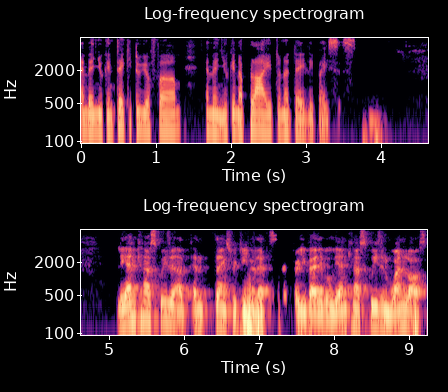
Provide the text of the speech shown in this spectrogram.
And then you can take it to your firm and then you can apply it on a daily basis Leanne, can I squeeze in? And thanks, Regina. That's, that's really valuable. Leanne, can I squeeze in one last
